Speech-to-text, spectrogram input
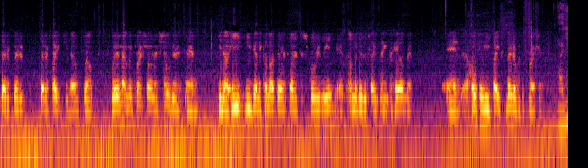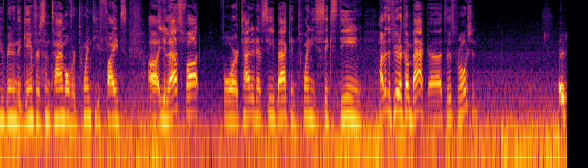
better, better, better fights, you know. So, with him having pressure on his shoulders, then, you know, he, he's going to come out there and try to destroy me. And I'm going to do the same thing to him. And, and hopefully he fights better with the pressure. Now you've been in the game for some time, over 20 fights. Uh, you last fought for Titan FC back in 2016. How did it feel to come back uh, to this promotion? It's,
